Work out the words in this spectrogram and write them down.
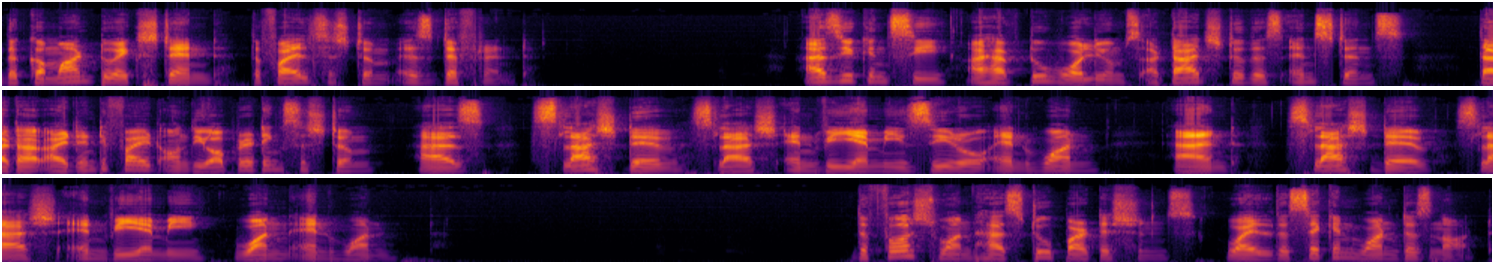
the command to extend the file system is different. As you can see, I have two volumes attached to this instance that are identified on the operating system as slash dev slash nvme0n1 and slash dev slash nvme1n1. The first one has two partitions, while the second one does not.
